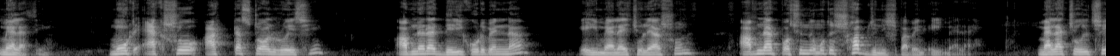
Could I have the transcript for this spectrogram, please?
মেলাতে। মোট একশো আটটা স্টল রয়েছে। আপনারা দেরি করবেন না, এই মেলায় চলে আসুন। আপনার পছন্দ মতো সব জিনিস পাবেন এই মেলায়। মেলা চলছে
